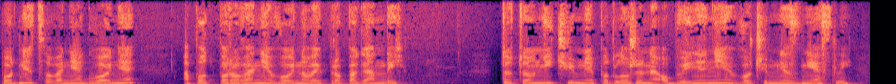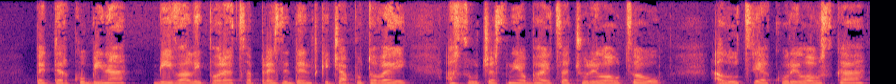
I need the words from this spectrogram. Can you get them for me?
podnecovania k vojne a podporovania vojnovej propagandy. Toto ničím nepodložené obvinenie voči mne zniesli Peter Kubina, bývalý poradca prezidentky Čaputovej a súčasný obhajca Čurilovcov a Lucia Kurilovská,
